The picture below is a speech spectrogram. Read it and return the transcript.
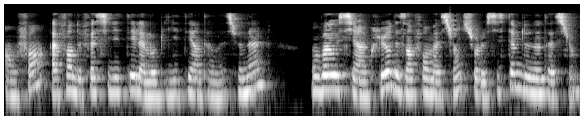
Enfin, afin de faciliter la mobilité internationale, on va aussi inclure des informations sur le système de notation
